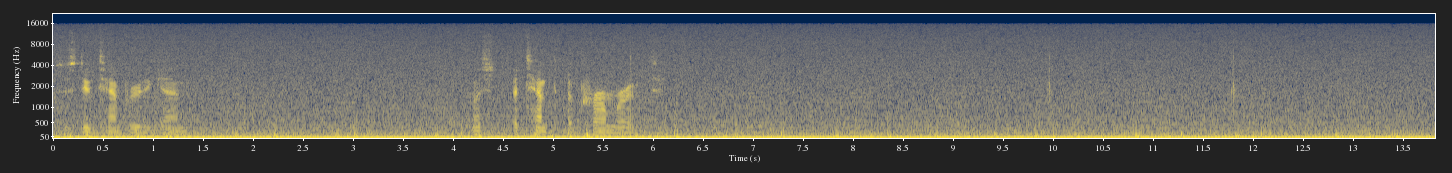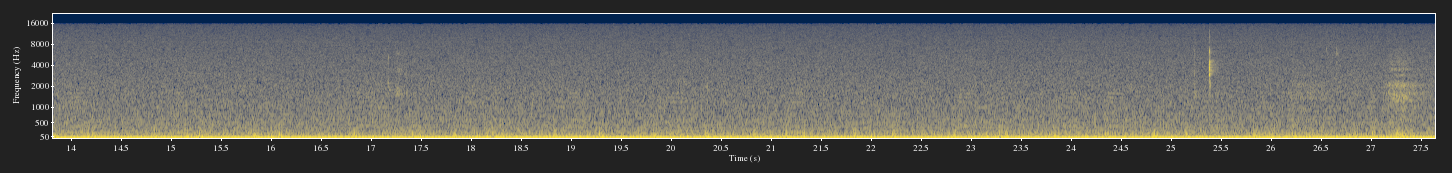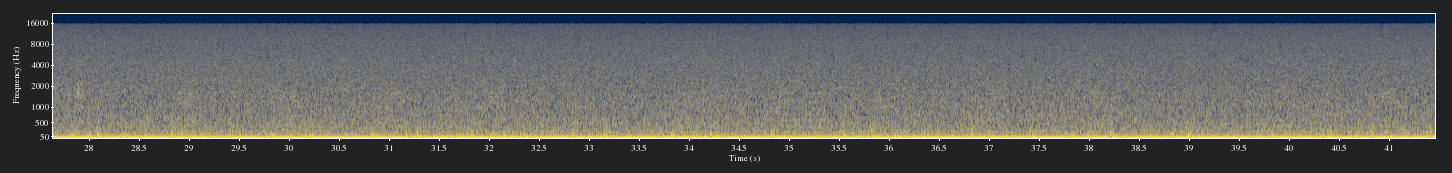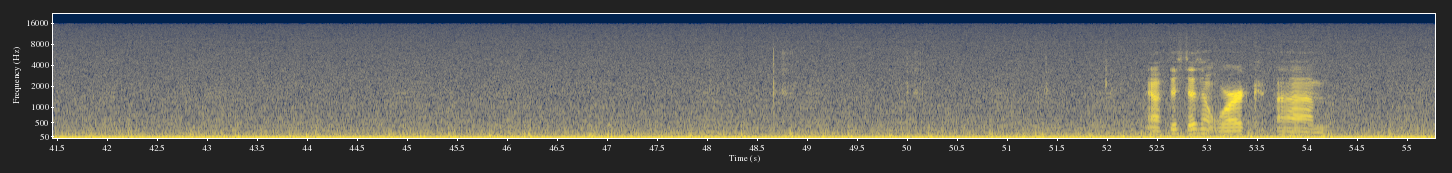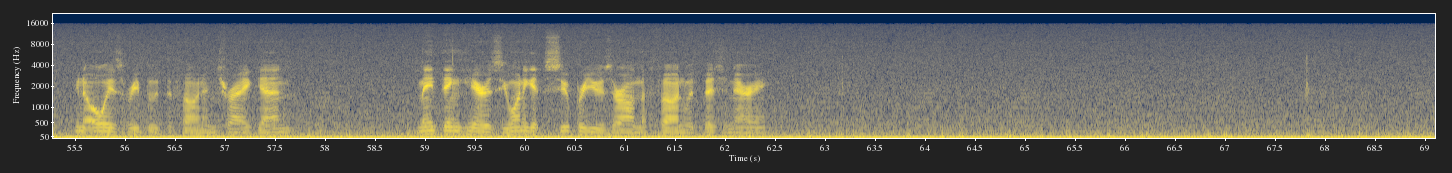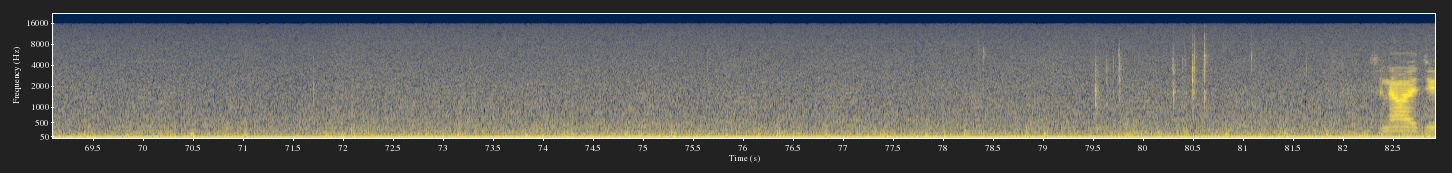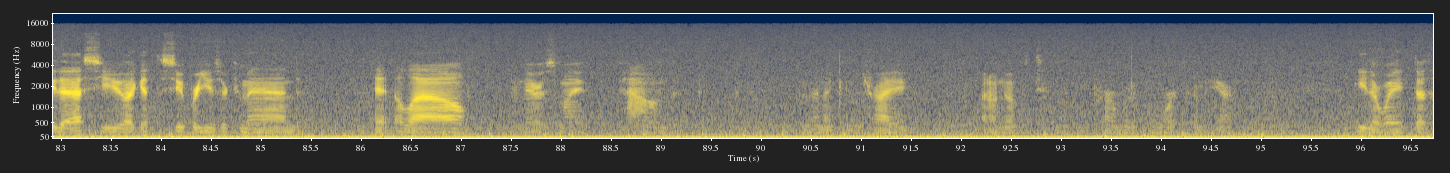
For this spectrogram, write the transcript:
let's just do temp root again. Let's attempt a perm root. Now if this doesn't work, um, you can always reboot the phone and try again. Main thing here is you want to get super user on the phone with Visionary. I do the SU, I get the super user command, hit allow, and there's my pound. And then I can try, I don't know if perm would work from here. Either way, it doesn't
